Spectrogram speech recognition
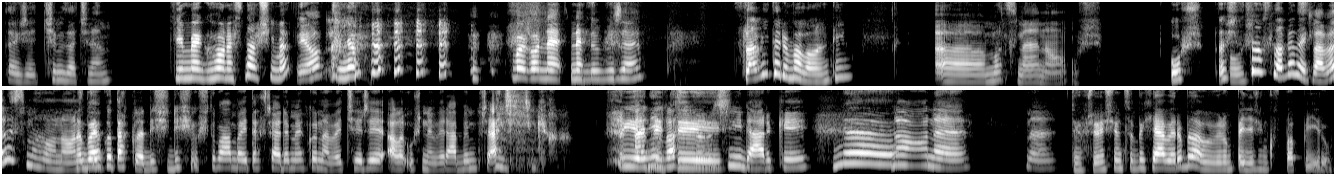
Takže čím začneme? Tím, jak ho nesnášíme? Jo? Nebo jak ho ne, ne. Dobře. Slavíte doma Valentín? Uh, moc ne, no, už. Už? Takže Už. ho slavili. Slavili jsme ho, no. Nebo Jste- jako takhle, když, když už to mám být, tak třeba jdem jako na večeři, ale už nevyrábím přáčíčka. Je, Ani vlastnoruční dárky. Ne. No, ne. Ne. Ty přemýšlím, co bych já vyrobila, jenom peněženku z papíru.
